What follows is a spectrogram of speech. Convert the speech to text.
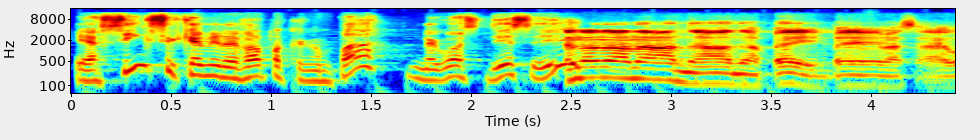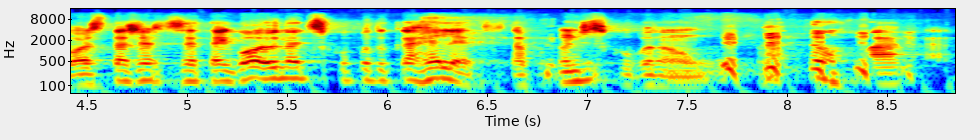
É assim que você quer me levar para acampar? Um negócio desse aí? Não, não, não, não, não, peraí, peraí, Marcelo. Agora você tá, você tá igual eu na desculpa do carro elétrico. Você tá procurando desculpa, não. acampar, cara.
